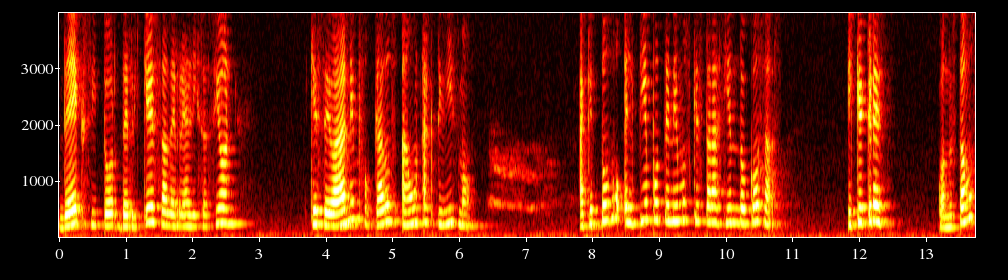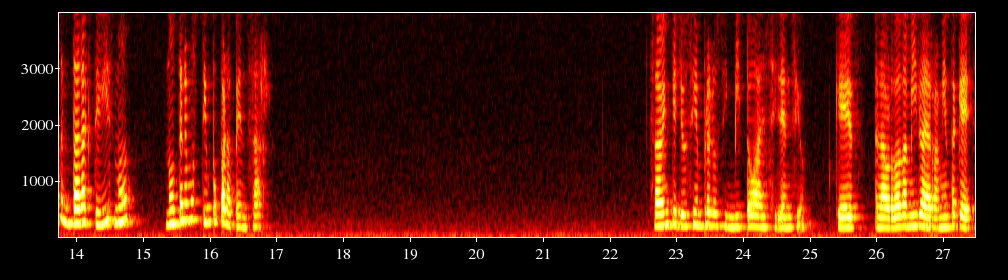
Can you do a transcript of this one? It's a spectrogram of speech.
de éxito, de riqueza, de realización, que se van enfocados a un activismo, a que todo el tiempo tenemos que estar haciendo cosas. ¿Y qué crees? Cuando estamos en tal activismo, no tenemos tiempo para pensar. Saben que yo siempre los invito al silencio, que es la verdad a mí la herramienta que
